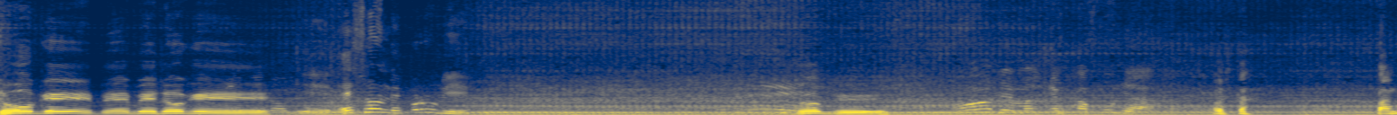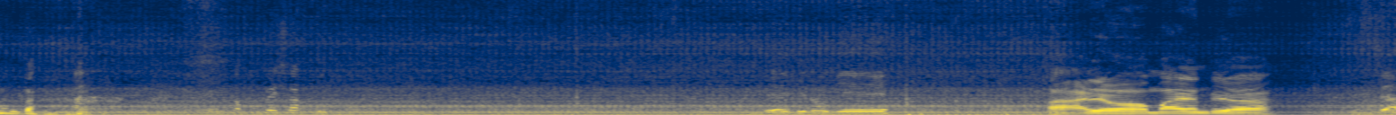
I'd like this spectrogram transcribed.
Doge, baby doge. Dogi. Eh, sonde perlu di. Doge. Oh, dia MK punya. Oh, tah. Tangan, tangan. MK besar tuh. Baby dogi. Ayo main dia. Bisa.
